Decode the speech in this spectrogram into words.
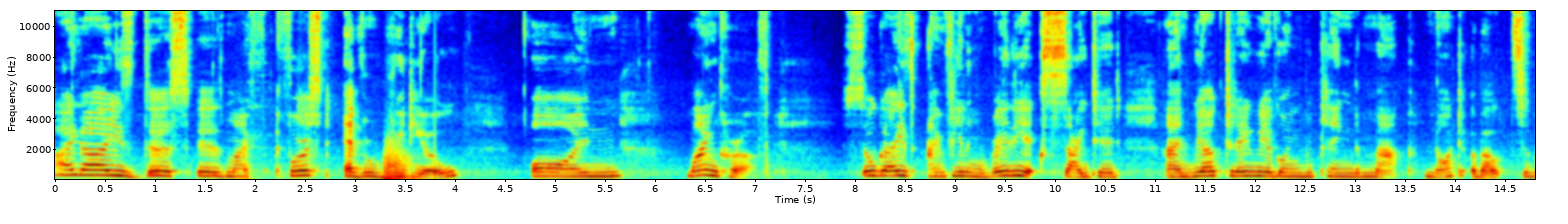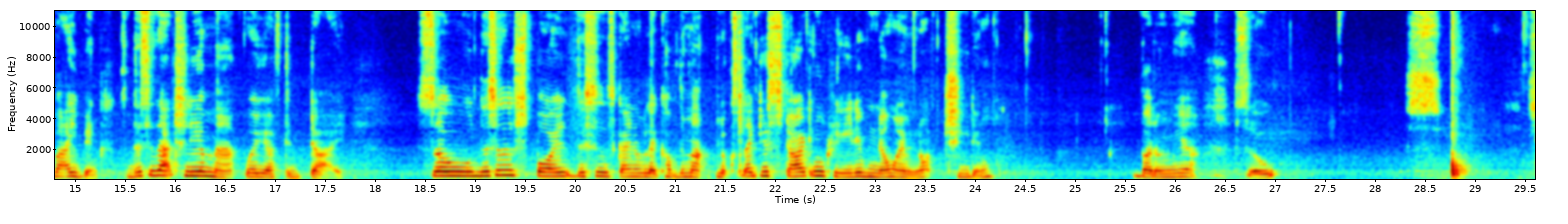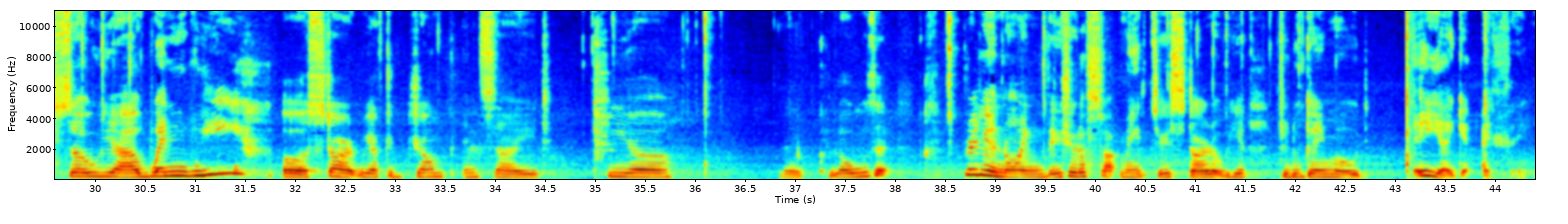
Hi guys, this is my first ever video on Minecraft. So guys, I'm feeling really excited and we are today we are going to be playing the map not about surviving. So this is actually a map where you have to die. So this is a spoil, this is kind of like how the map looks like. You start in creative, no I'm not cheating. But um yeah, so so yeah when we uh, start we have to jump inside here. Then close it. It's pretty annoying. They should have start made to start over here to do game mode A I get I think.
